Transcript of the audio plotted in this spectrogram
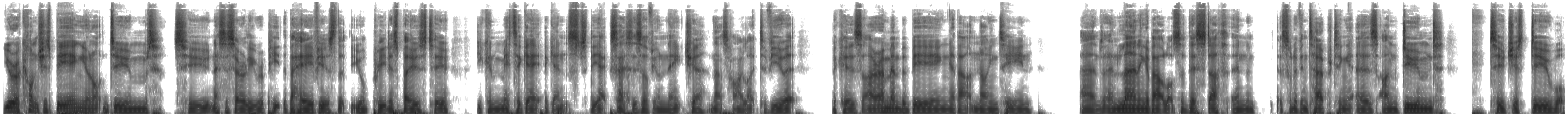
you're a conscious being. You're not doomed to necessarily repeat the behaviors that you're predisposed to. You can mitigate against the excesses of your nature, and that's how I like to view it. Because I remember being about 19 and and learning about lots of this stuff and sort of interpreting it as I'm doomed to just do what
